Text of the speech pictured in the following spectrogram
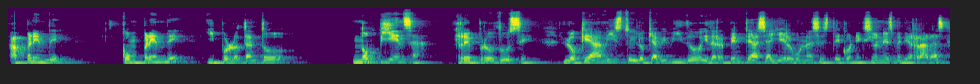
aprende, comprende y por lo tanto no piensa, reproduce lo que ha visto y lo que ha vivido y de repente hace ahí algunas este, conexiones medio raras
